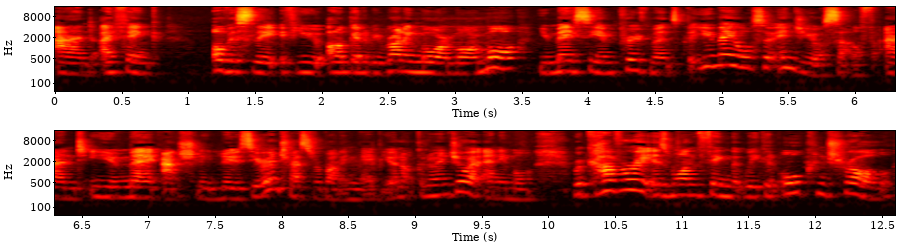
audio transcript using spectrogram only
and I think Obviously, if you are going to be running more and more and more, you may see improvements, but you may also injure yourself and you may actually lose your interest for running. Maybe you're not going to enjoy it anymore. Recovery is one thing that we can all control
